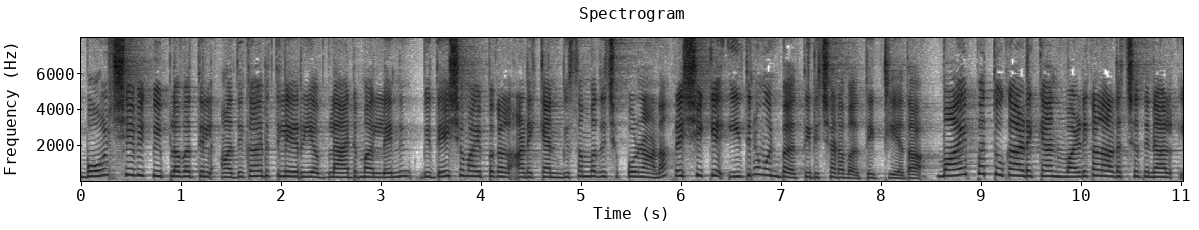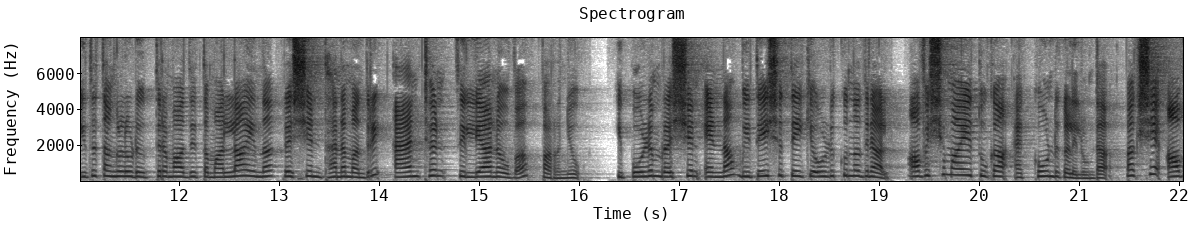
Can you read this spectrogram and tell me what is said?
ബോൾഷെവിക് വിപ്ലവത്തിൽ അധികാരത്തിലേറിയ വ്ളാഡിമർ ലെനിൻ വിദേശ വായ്പകൾ അടയ്ക്കാൻ വിസമ്മതിച്ചപ്പോഴാണ് റഷ്യയ്ക്ക് ഇതിനു മുൻപ് തിരിച്ചടവ് തെറ്റിയത്. വായ്പ തുക അടയ്ക്കാൻ വഴികൾ അടച്ചതിനാൽ ഇത് തങ്ങളുടെ ഉത്തരവാദിത്തമല്ല എന്ന് റഷ്യൻ ധനമന്ത്രി ആന്റൺ സില്യാനോവ് പറഞ്ഞു. ഇപ്പോഴും റഷ്യൻ എണ്ണ വിദേശത്തേക്ക് ഒഴുക്കുന്നതിനാൽ ആവശ്യമായ തുക അക്കൗണ്ടുകളിലുണ്ട്. പക്ഷേ അവ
